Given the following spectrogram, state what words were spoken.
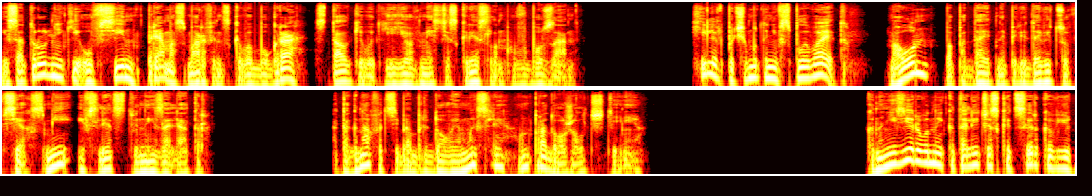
и сотрудники УФСИН прямо с Марфинского бугра сталкивают ее вместе с креслом в Бузан. Хиллер почему-то не всплывает, а он попадает на передовицу всех СМИ и в следственный изолятор. Отогнав от себя бредовые мысли, он продолжил чтение. Канонизированный католической церковью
